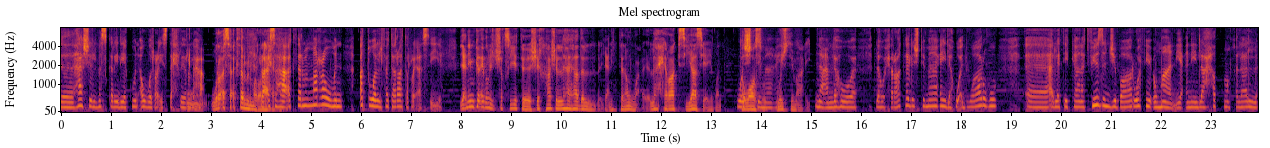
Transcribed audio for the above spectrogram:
آه، هاشم المسكري ليكون أول رئيس تحرير لها ورأسها أكثر من مرة. رأسها أكثر من مرة ومن أطول الفترات الرئاسية. يعني يمكن أيضا شخصية الشيخ هاشم لها هذا يعني التنوع لها حراك سياسي أيضا واجتماعي. واجتماعي. نعم له له حراكة الاجتماعي له أدواره آه التي كانت في زنجبار وفي عمان يعني لاحظت من خلال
